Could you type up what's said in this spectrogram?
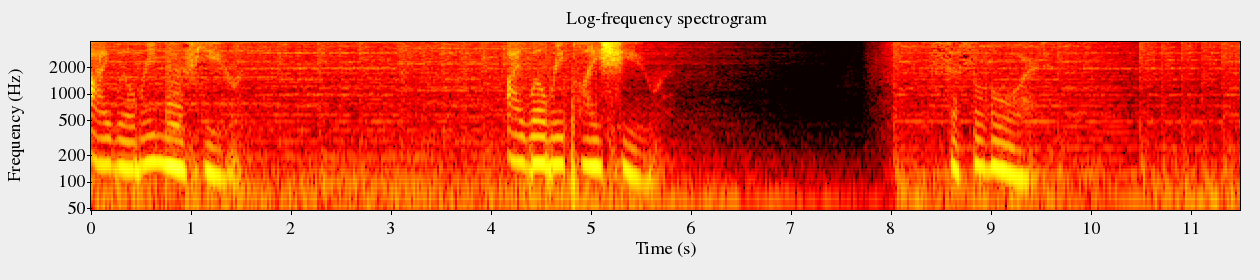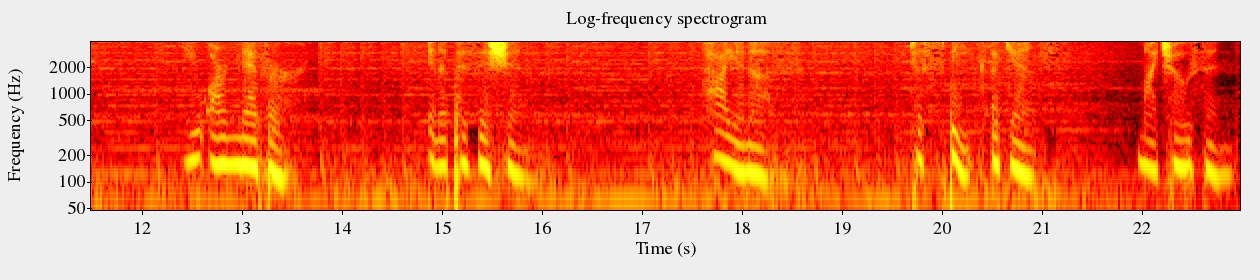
I will remove you. I will replace you, says the Lord. You are never in a position high enough to speak against my chosen.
